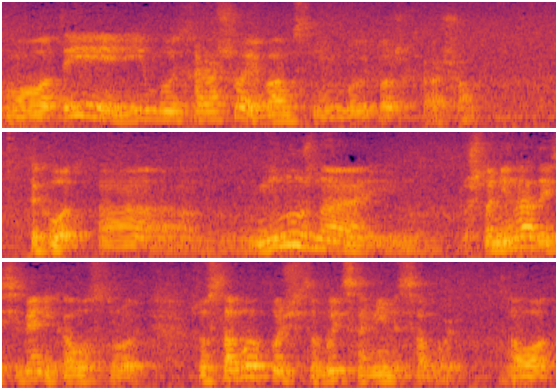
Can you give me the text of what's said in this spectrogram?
Вот, и им будет хорошо, и вам с ним будет тоже хорошо. Так вот, а, не нужно, что не надо из себя никого строить, что с тобой хочется быть самими собой. Вот.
